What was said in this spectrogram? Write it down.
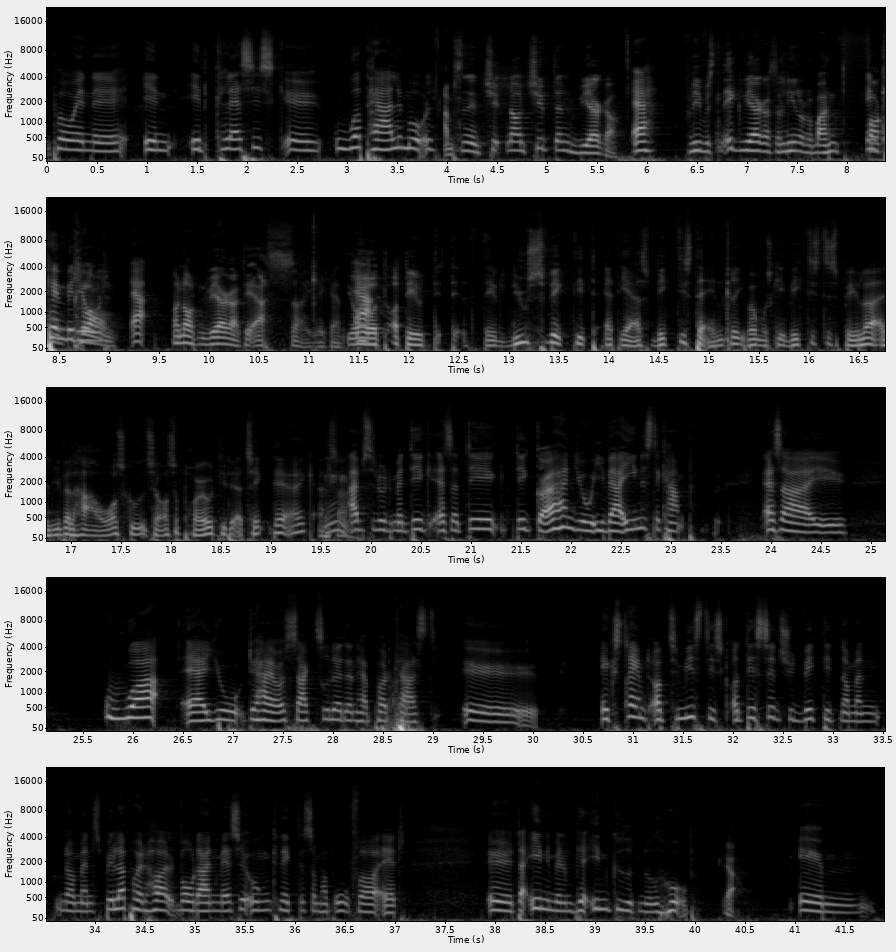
På en, øh, en, et klassisk øh, ureperlemål. Jamen, sådan en chip, når en chip, den virker. Ja, Fordi hvis den ikke virker, så ligner du bare en en fucking kæmpe idiot. clown. Ja. Og når den virker, det er så elegant. Jo, Ja. og det er jo det, det, det er jo livsvigtigt, at jeres vigtigste angriber, måske vigtigste spillere, alligevel har overskud til også at prøve de der ting der, ikke? Altså, Mm. mm. Absolut, men det, altså det, det gør han jo i hver eneste kamp. Altså, øh, uger er jo, det har jeg også sagt tidligere i den her podcast, øh, ekstremt optimistisk, og det er sindssygt vigtigt, når man, når man spiller på et hold, hvor der er en masse unge knægte, som har brug for, at øh, der indimellem bliver indgydet noget håb. Ja. Øhm,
